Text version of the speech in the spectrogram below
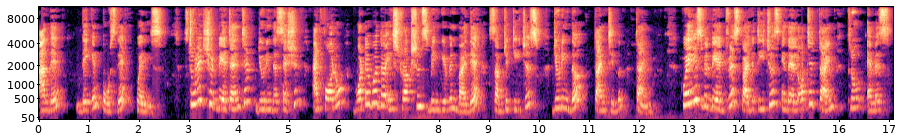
and then they can post their queries. Students should be attentive during the session and follow whatever the instructions being given by their subject teachers during the timetable time. Queries will be addressed by the teachers in the allotted time through MS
